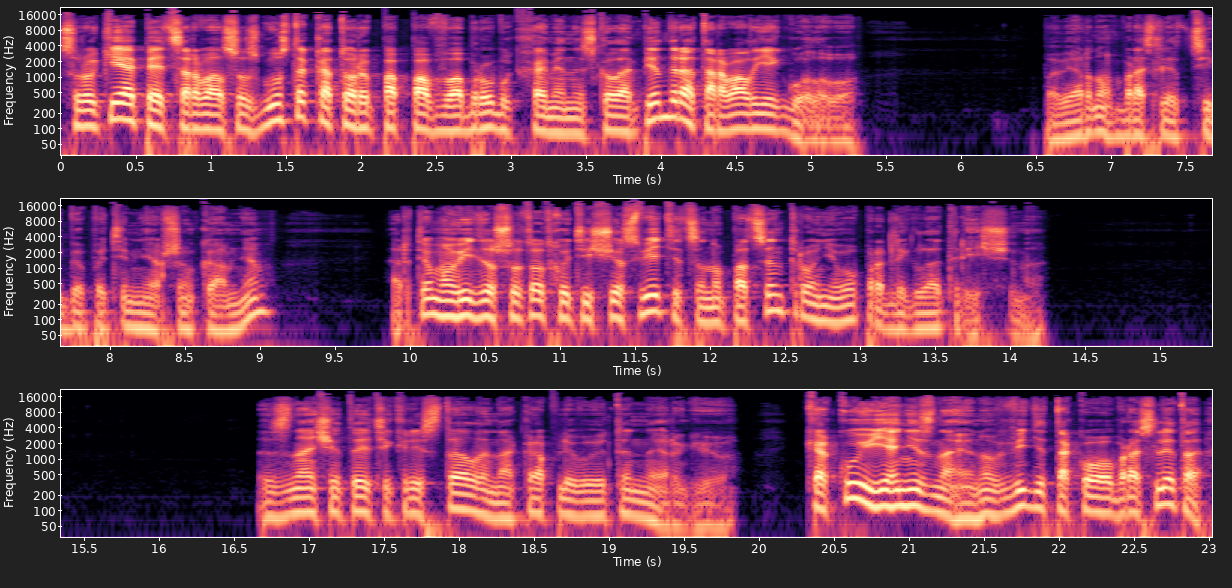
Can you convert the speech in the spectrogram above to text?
С руки опять сорвался сгусток, который, попав в обрубок каменной скалопендры, оторвал ей голову. Повернув браслет к себе потемневшим камнем, Артем увидел, что тот хоть еще светится, но по центру у него пролегла трещина. Значит, эти кристаллы накапливают энергию. Какую, я не знаю, но в виде такого браслета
